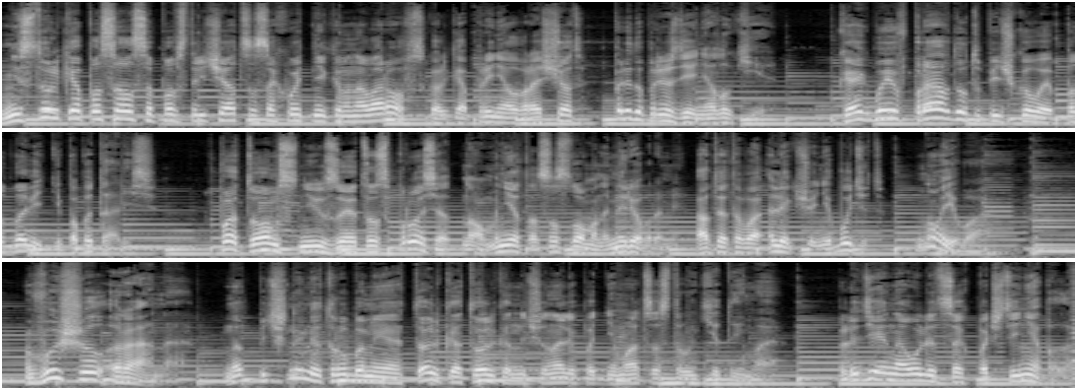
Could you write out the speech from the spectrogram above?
Не столько опасался повстречаться с охотником на воров, сколько принял в расчет предупреждение Луки. Как бы и вправду тупичковые подловить не попытались. Потом с них за это спросят, но мне-то со сломанными ребрами. От этого легче не будет. Ну его. Вышел рано. Над печными трубами только-только начинали подниматься струйки дыма. Людей на улицах почти не было.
